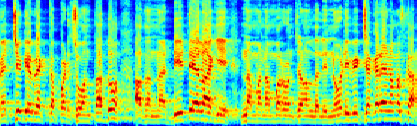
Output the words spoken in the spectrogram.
ಮೆಚ್ಚುಗೆ ವ್ಯಕ್ತಪಡಿಸುವಂಥದ್ದು ಅದನ್ನು ಡೀಟೇಲ್ ಆಗಿ ನಮ್ಮ ನಂಬರ್ ಒನ್ ಚಾನಲ್ನಲ್ಲಿ ನೋಡಿ ವೀಕ್ಷಕರೇ ನಮಸ್ಕಾರ.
